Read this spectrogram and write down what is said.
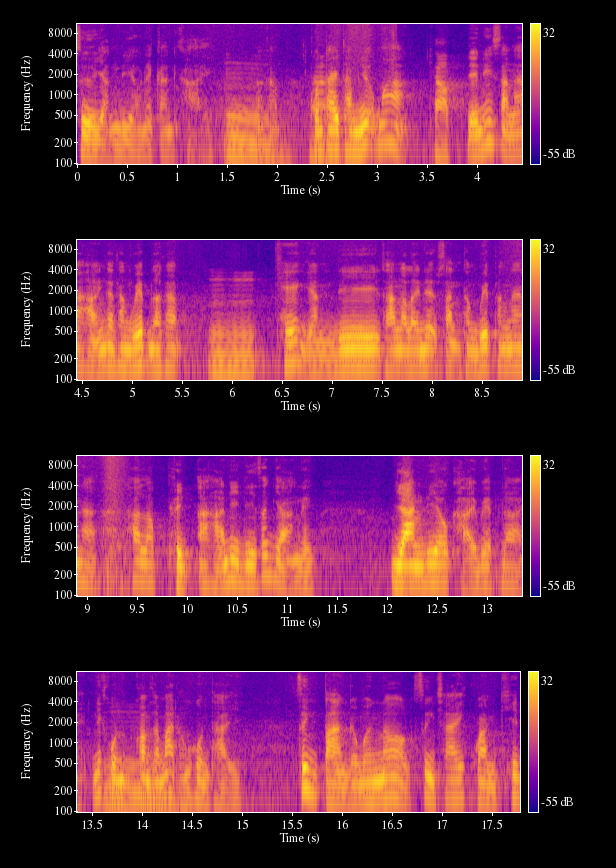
สื่ออย่างเดียวในการขายนะครับคนไทยทำเยอะมาก ครับ เดี๋ยวนี้สั่งอาหารกันทางเว็บนะครับ อือฮึเค้กอย่างดีทางอะไรเนี่ยสั่งทางเว็บทั้งนั้นฮะถ้าเราผลิตอาหารดีๆ สักอย่างหนึ่ง อย่างเดียวขายเว็บได้ นี่คนความสามารถของคนไทย ซึ่งต่างกับเมืองนอก ซึ่งใช้ความคิด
